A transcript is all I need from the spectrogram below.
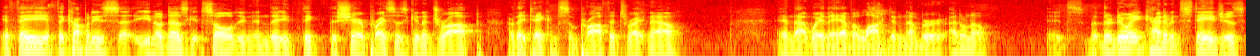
If they if the company's uh, you know does get sold and, and they think the share price is going to drop are they taking some profits right now and that way they have a locked in number i don't know. It's but they're doing it kind of in stages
